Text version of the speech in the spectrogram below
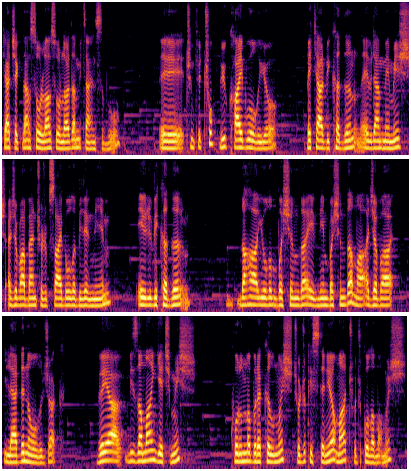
gerçekten sorulan sorulardan bir tanesi bu. E, çünkü çok büyük kaygı oluyor. Bekar bir kadın, evlenmemiş, acaba ben çocuk sahibi olabilir miyim? Evli bir kadın, daha yolun başında, evliliğin başında ama acaba ileride ne olacak? Veya bir zaman geçmiş, korunma bırakılmış, çocuk isteniyor ama çocuk olamamış.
